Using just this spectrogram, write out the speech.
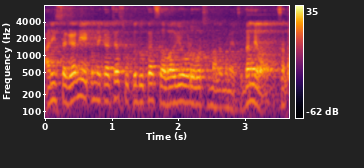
आणि सगळ्यांनी एकमेकाच्या सुखदुःखात सहभागी होण्यावर मला म्हणायचं. धन्यवाद. चला.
